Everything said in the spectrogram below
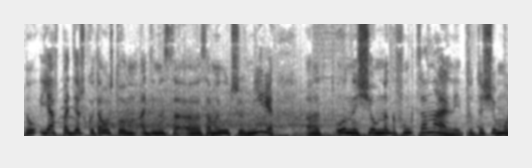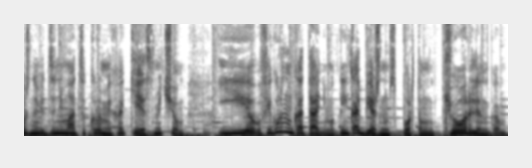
Ну, я в поддержку того, что он один из э, самых лучших в мире. Э, он еще многофункциональный. Тут еще можно ведь заниматься, кроме хоккея с мячом, и фигурным катанием, и конькобежным спортом, керлингом.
